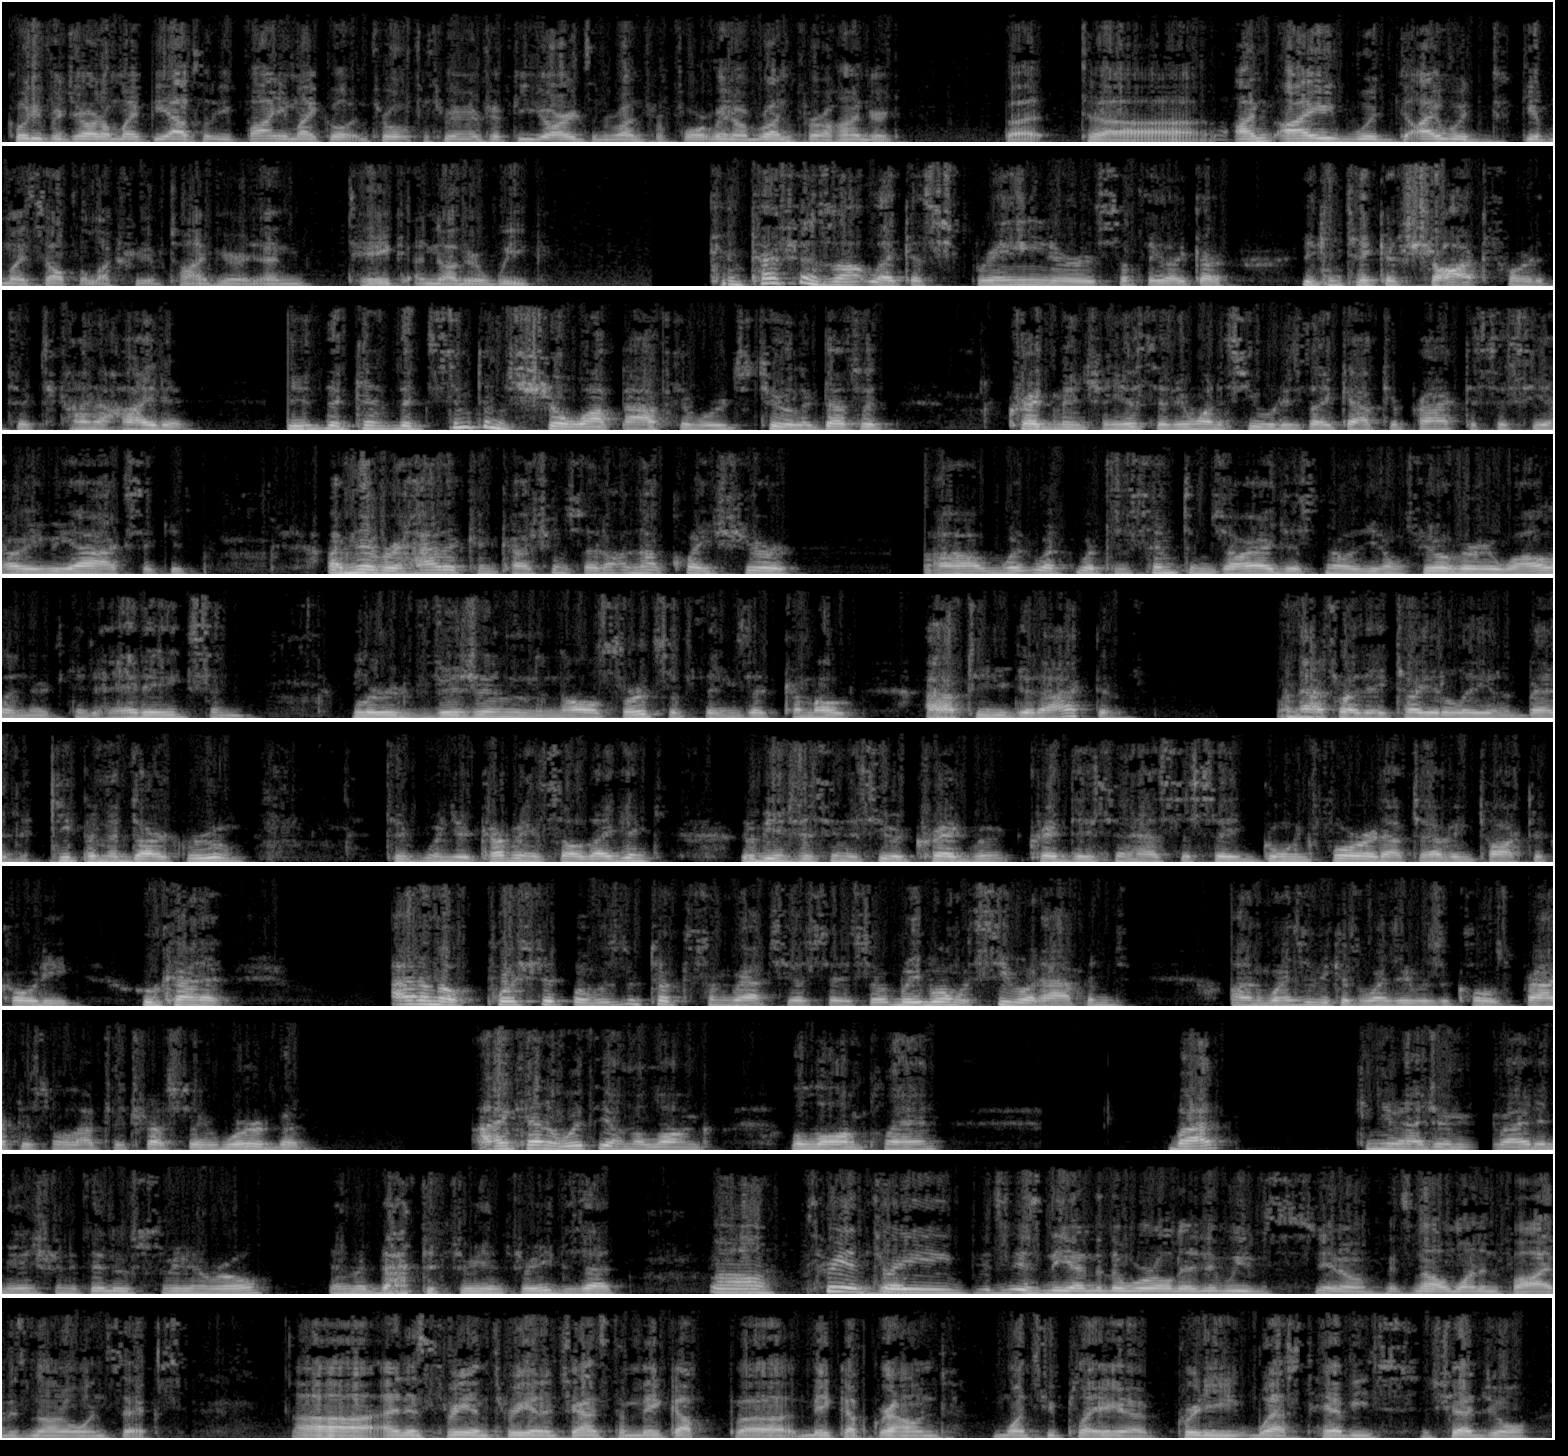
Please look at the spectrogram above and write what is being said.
Cody Fajardo might be absolutely fine. He might go out and throw for 350 yards and run for four, you know, run for 100. But uh, I would, I would give myself the luxury of time here and, and take another week. Concussion is not like a sprain or something like a. You can take a shot for it to, to kind of hide it the, the, the symptoms show up afterwards too. Like that's what Craig mentioned yesterday. They want to see what he's like after practice to see how he reacts. Like I've never had a concussion, so I'm not quite sure uh, what, what what the symptoms are. I just know you don't feel very well, and there's headaches and blurred vision and all sorts of things that come out after you get active. And that's why they tell you to lay in a bed, keep in a dark room to when you're covering. So I think it'll be interesting to see what Craig Craig Dickenson has to say going forward after having talked to Cody, who kind of I don't know if pushed it, but was it took some reps yesterday. So we won't see what happened on Wednesday because Wednesday was a closed practice, and we'll have to trust their word. But I'm kind of with you on the long the long plan. But can you imagine Rider Nation if they lose three in a row and we're back to three and three? Does that well, three and three that, isn't the end of the world. We've, you know, it's not one and five. It's not zero and six uh, and it's three and three and a chance to make up uh, make up ground once you play a pretty West heavy schedule.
